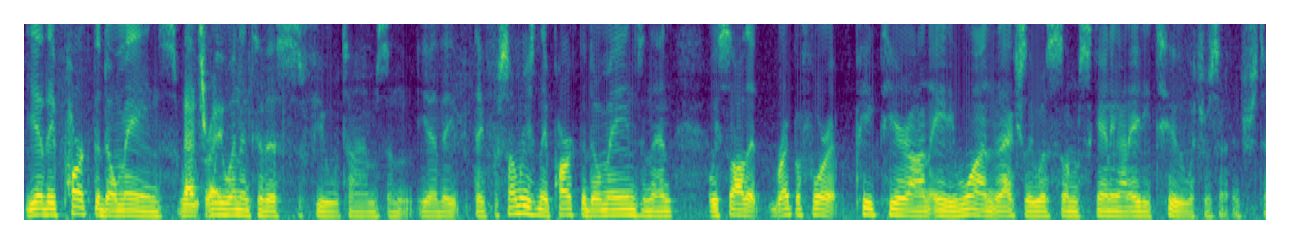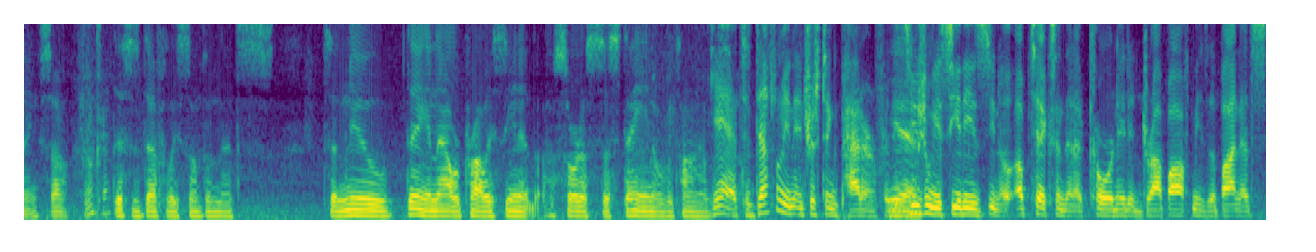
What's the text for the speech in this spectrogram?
Yeah, they parked the domains. We, That's right. We went into this a few times, and yeah, they, they for some reason they parked the domains, and then we saw that right before it peaked here on 81, it actually was some scanning on 82, which was interesting. So Okay. this is definitely something that's it's a new thing, and now we're probably seeing it sort of sustain over time. Yeah, it's a definitely an interesting pattern for this. Yeah. Usually you see these, you know, upticks and then a coordinated drop off means the botnet's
